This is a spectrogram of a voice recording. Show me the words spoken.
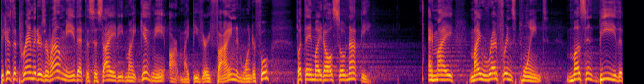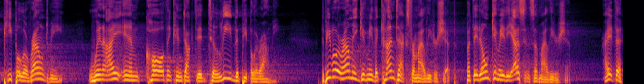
Because the parameters around me that the society might give me are might be very fine and wonderful, but they might also not be. And my my reference point mustn't be the people around me when I am called and conducted to lead the people around me. The people around me give me the context for my leadership, but they don't give me the essence of my leadership. Right? The,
